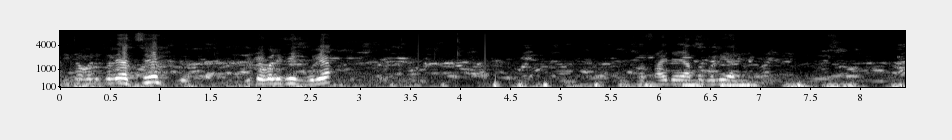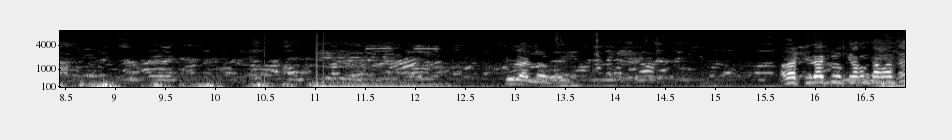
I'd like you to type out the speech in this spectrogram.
দ্বিতীয় চলে যাচ্ছে। দ্বিতীয় গলি থেকে ঘুরে সাইডে এত গলি আছে। টিউলাইট দাদা টিউলাইটগুলো কীরকম দাম আছে?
